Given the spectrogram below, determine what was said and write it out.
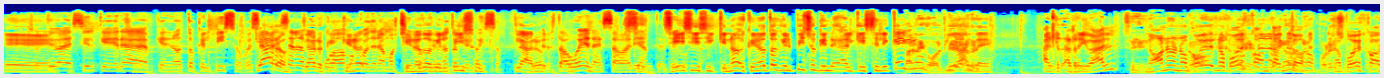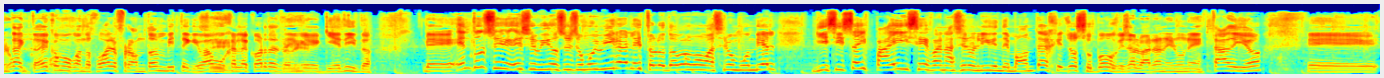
Eh, Yo te iba a decir que era que no toque el piso. Pues Claro, era lo claro, que que- no- cuando éramos que chicos. no toque el piso, claro. Pero está buena esa variante. Sí, sí, sí, que no, que no toque el piso, que al que se le caiga ¿Van a uno golpear? pierde. ¿Al, al rival? Sí. No, no, no, No, podés, no bien. contacto. No, No, eso, eso contacto. Es como cuando juega al frontón, viste, que va a buscar la corta, tenés que quietito. Eh, entonces, ese video se hizo muy viral. Esto lo tomamos, vamos a hacer un mundial. 16 países van a hacer un living de montaje. Yo supongo que ya lo harán en un estadio. Eh,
